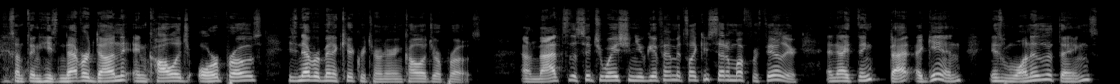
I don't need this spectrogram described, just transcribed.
something he's never done in college or pros. He's never been a kick returner in college or pros. And that's the situation you give him. It's like you set him up for failure. And I think that, again, is one of the things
